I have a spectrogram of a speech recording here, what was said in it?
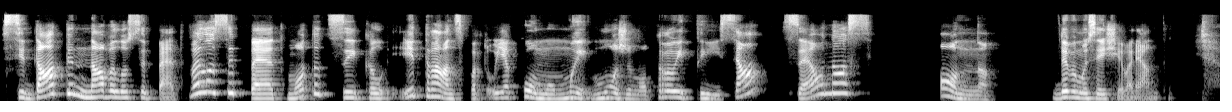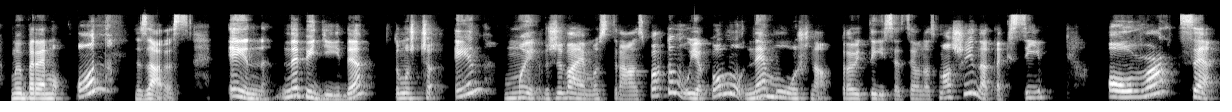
Сідати на велосипед. Велосипед, мотоцикл і транспорт, у якому ми можемо пройтися, це у нас on. Дивимося ще варіанти. Ми беремо on зараз. In не підійде, тому що in ми вживаємо з транспортом, у якому не можна пройтися. Це у нас машина, таксі. Over – це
